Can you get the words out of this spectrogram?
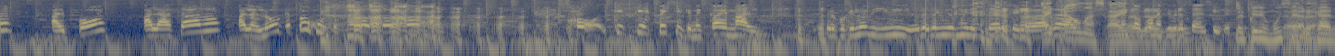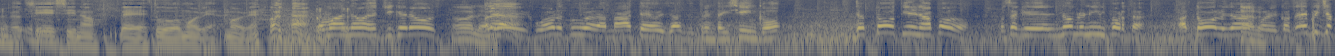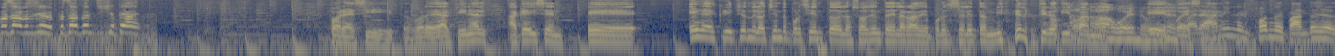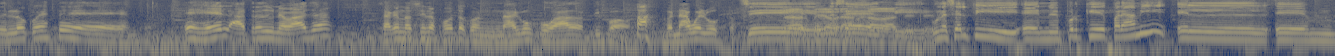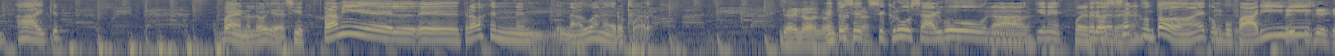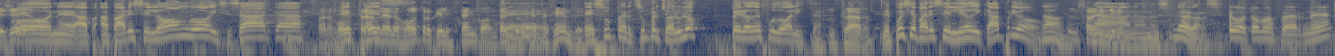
al post, al asado, a la loca, todo junto. Todo, todo, todo. Qué, qué especie que me cae mal. Pero porque lo he vivido, lo he vivido muy de cerca y la verdad. Hay traumas, hay. Me tocó una fibra sensible. Lo tiene muy La verdad. cercano. Sí, sí, no. Eh, estuvo muy bien, muy bien. Hola. ¿Cómo andamos, chiqueros? Hola. Hola. El jugador de fútbol amateur, ya de 35, ya todos tienen apodo. O sea que el nombre no importa. A todos lo llaman Claro. por el cosa. ¡Eh, pincha, pasá, pasá, pasá, pasá, pasá! Pobrecito, pobre- Al final, acá dicen, eh, es la descripción del 80% de los oyentes de la radio, por eso se lee también el estereotipando. Ah, bueno, bien. puede Para ser. mí, en el fondo de pantalla del loco este eh, es él atrás de una valla sacándose la foto con algún jugador, tipo con Nahuel Busto. Sí, Claro, una selfie. sí, sí. Una selfie en, porque para mí el... eh, ay, qué... Bueno, lo voy a decir. Para mí el eh, trabaja en, en, en aduana aeropuerto. Y ahí lo, lo Entonces encuentra. se cruza alguno, Claro, tiene, puede pero ser, se saca ¿eh? con todo, ¿eh? Con Sí, sí. Buffarini, Sí, sí, sí, el que llega. con eh, ap- aparece el hongo y se saca. Para Es- mostrarle es- a los otros que él está en contacto sí, con esta gente. Es súper, súper cholulo, pero de futbolista. Claro. Después si aparece Leo DiCaprio. No. Él sabe ni quién no, es. no, no, no lo conoce. Luego toma Fernet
